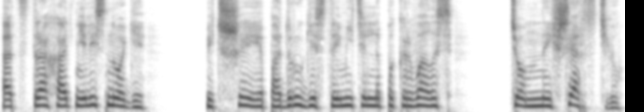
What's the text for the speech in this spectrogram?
от страха отнялись ноги, ведь шея подруги стремительно покрывалась темной шерстью.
